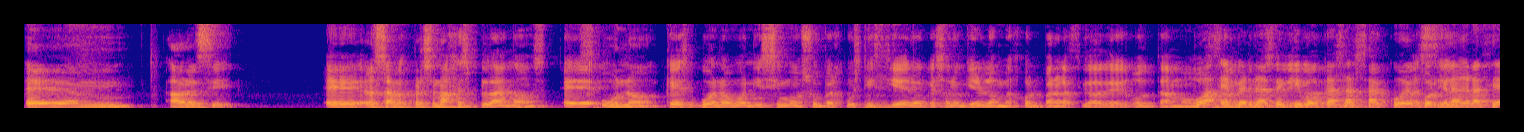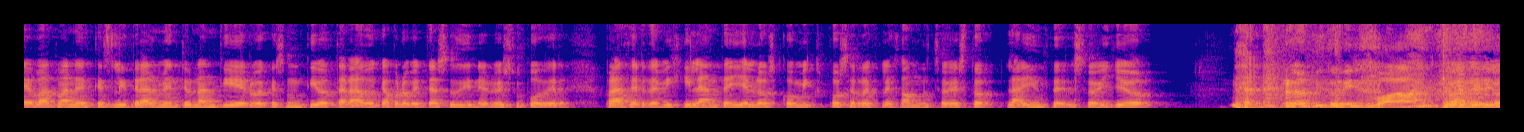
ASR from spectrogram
Em, ahora sí. Eh, o sea, los personajes planos. eh, Uno que es bueno, buenísimo, súper justiciero, que solo quiere lo mejor para la ciudad de Gotham. o Buah, Gotham, en verdad te se diga. equivocas a saco, ¿eh? ¿Ah, porque sí? la gracia de Batman es que es literalmente un antihéroe, que es un tío tarado que aprovecha su dinero y su poder para hacer de vigilante y en los cómics pues se refleja mucho esto. La incel soy yo. Plot twist. Buah, claro, yo-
